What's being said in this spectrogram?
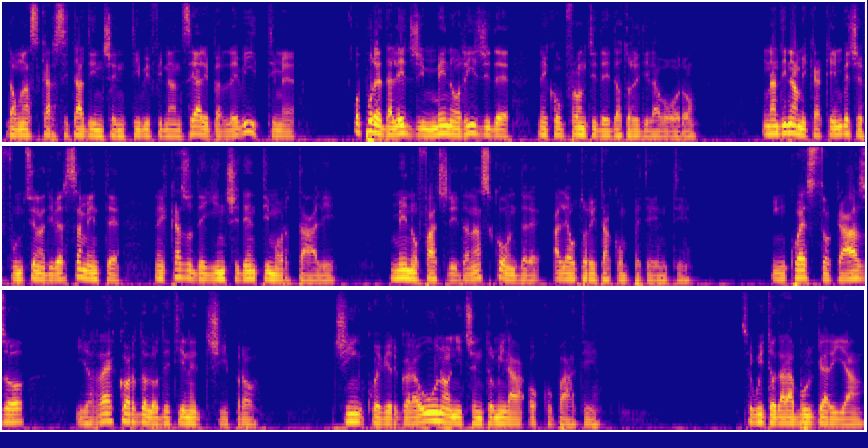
da una scarsità di incentivi finanziari per le vittime, oppure da leggi meno rigide nei confronti dei datori di lavoro. Una dinamica che invece funziona diversamente nel caso degli incidenti mortali, meno facili da nascondere alle autorità competenti. In questo caso il record lo detiene Cipro, 5,1 ogni 100.000 occupati, seguito dalla Bulgaria,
